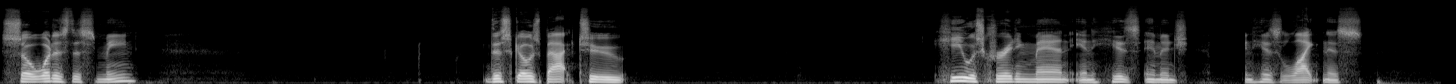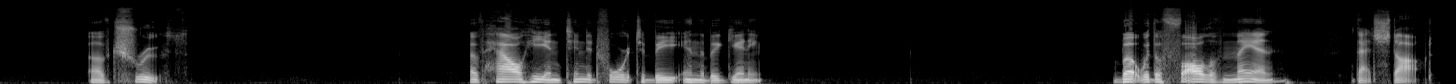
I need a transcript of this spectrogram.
So, what does this mean? This goes back to he was creating man in his image, in his likeness, of truth, of how He intended for it to be in the beginning. But with the fall of man, that stopped.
